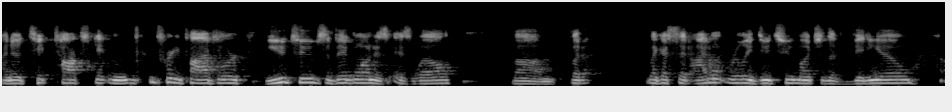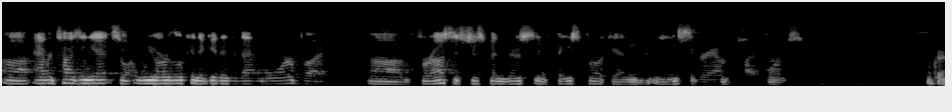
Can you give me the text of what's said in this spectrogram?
I know TikTok's getting pretty popular. YouTube's a big one as, as well. Um, but like I said, I don't really do too much of the video uh, advertising yet, so we are looking to get into that more. But um, for us, it's just been mostly Facebook and, and Instagram platforms. Okay.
